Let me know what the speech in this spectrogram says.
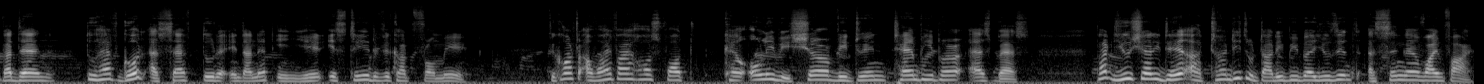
but then to have good access to the internet in Ye is still difficult for me. Because a Wi-Fi hotspot can only be shared between 10 people at best, but usually there are 20 to 30 people using a single Wi-Fi,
